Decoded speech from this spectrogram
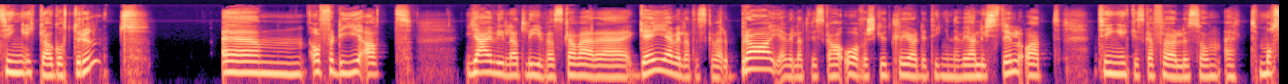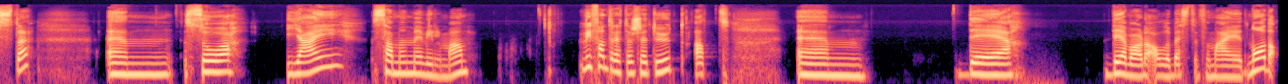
ting ikke har gått rundt. Um, og fordi at jeg vil at livet skal være gøy, jeg vil at det skal være bra, jeg vil at vi skal ha overskudd til å gjøre de tingene vi har lyst til, og at ting ikke skal føles som et måste. Um, så jeg, sammen med Vilma, vi fant rett og slett ut at um, det, det var det aller beste for meg nå, da.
